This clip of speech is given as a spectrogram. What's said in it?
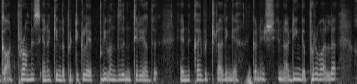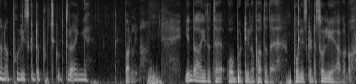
காட் ப்ராமிஸ் எனக்கு இந்த பெட்டிக்குள்ளே எப்படி வந்ததுன்னு தெரியாது. என்னை கைவிட்டுடாதீங்க. கணேஷ் என்னை அடிங்க பரவாயில்ல. ஆனால் போலீஸ்கிட்ட பிடிச்சி கொடுத்துறாங்க பரலினா இந்த ஆயுதத்தை உன் பெட்டியில் பார்த்ததை போலீஸ்கிட்ட சொல்லியே ஆகணும்.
